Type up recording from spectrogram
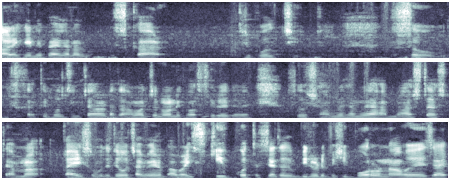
আর এখানে পেয়ে গেলাম scar triple chip so triple chip চালাটা তো আমার জন্য অনেক অস্থির হয়ে যাবে। সো সামনে সামনে আমরা আস্তে আস্তে, আমরা গাইস দেখতে হচ্ছে আমি বাবার স্কিপ করতেছি, যাতে ভিডিওটা বেশি বড় না হয়ে যায়।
